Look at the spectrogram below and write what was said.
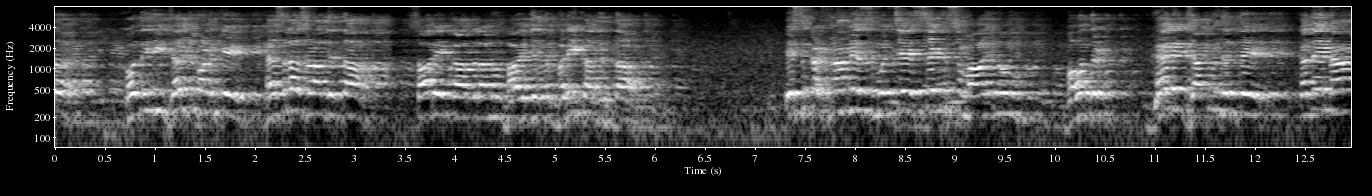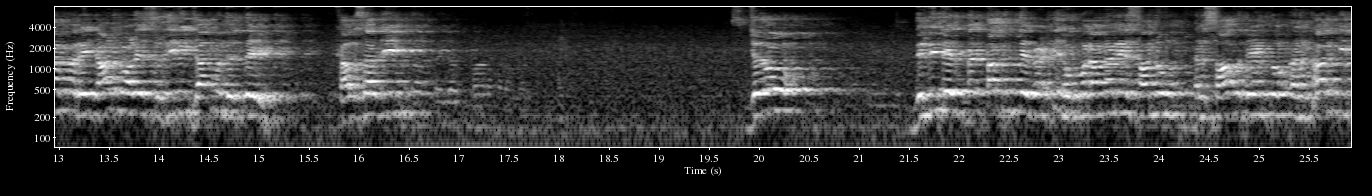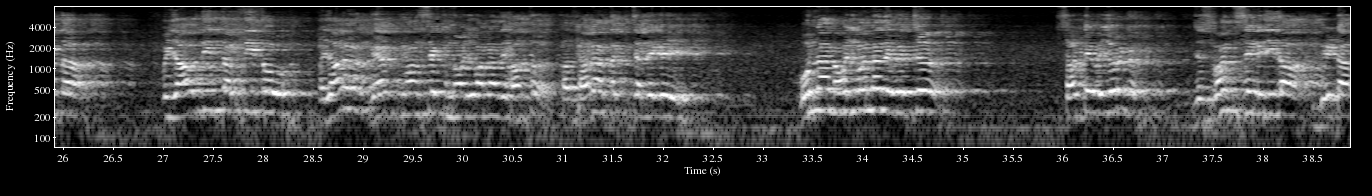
ਖੁਦ ਹੀ ਜੱਜ ਬਣ ਕੇ ਫੈਸਲਾ ਸੁਣਾ ਦਿੱਤਾ। ਸਾਰੇ ਕਾਤਲਾਂ ਨੂੰ ਬਾਇਜ਼ਤ ਬਰੀ ਕਰ ਦਿੱਤਾ। ਘਟਨਾ ਨੇ ਸਮੁੱਚੇ ਸਿੱਖ ਸਮਾਜ ਨੂੰ ਬਹੁਤ ਗਹਿਰੇ ਜ਼ਖਮ ਦਿੱਤੇ, ਕਦੇ ਨਾ ਭਰੇ ਜਾਣ ਵਾਲੇ ਸਦੀਵੀ ਜ਼ਖਮ ਦਿੱਤੇ। ਖਾਲਸਾ ਜੀ, ਜਦੋਂ ਦਿੱਲੀ ਦੇ ਤਖਤ ਤੇ ਬੈਠੇ ਹੁਕਮਰਾਨਾਂ ਨੇ ਸਾਨੂੰ ਇਨਸਾਫ ਦੇਣ ਤੋਂ ਇਨਕਾਰ ਕੀਤਾ, ਪੰਜਾਬ ਦੀ ਧਰਤੀ ਤੋਂ ਹਜ਼ਾਰਾਂ ਗੈਰ ਸਿੱਖ ਨੌਜਵਾਨਾਂ ਦੇ ਹੱਥ ਹਥਿਆਰਾਂ ਤੱਕ ਚਲੇ ਗਏ। ਉਹਨਾਂ ਨੌਜਵਾਨਾਂ ਦੇ ਵਿੱਚ ਸਾਡੇ ਬਜ਼ੁਰਗ ਜਸਵੰਤ ਸਿੰਘ ਜੀ ਦਾ ਬੇਟਾ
